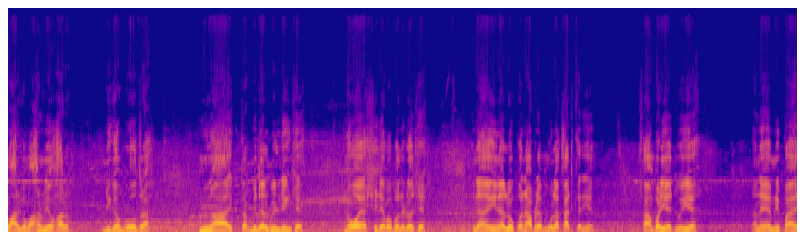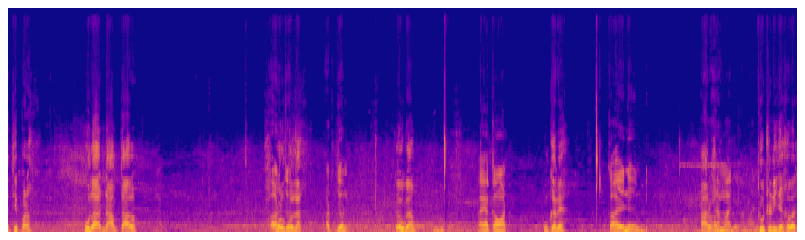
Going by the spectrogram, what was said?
માર્ગ વાહન વ્યવહાર નિગમ વડોદરાનું આ એક ટર્મિનલ બિલ્ડિંગ છે. નવો એસટી ડેપો બનેલો છે. અને અહીંના લોકોને આપણે મુલાકાત કરીએ સાંભળીએ જોઈએ અને એમની પાસેથી પણ શું નામ તારું. બોલ અર્જુન. કયું ગામ? અહીંયા કવાટ શું કરે? કાંઈ નહીં. હેમાડી ચૂંટણી છે ખબર?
